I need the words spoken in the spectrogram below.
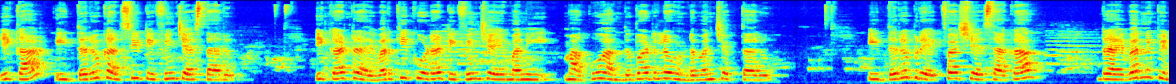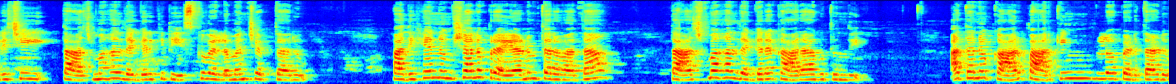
ఇక ఇద్దరూ కలిసి టిఫిన్ చేస్తారు. ఇక డ్రైవర్కి కూడా టిఫిన్ చేయమని మాకు అందుబాటులో ఉండమని చెప్తారు. ఇద్దరు బ్రేక్ఫాస్ట్ చేశాక డ్రైవర్ని పిలిచి తాజ్మహల్ దగ్గరికి తీసుకువెళ్ళమని చెప్తారు. పదిహేను నిమిషాల ప్రయాణం తర్వాత తాజ్మహల్ దగ్గర కార్ ఆగుతుంది. అతను కార్ పార్కింగ్లో పెడతాడు.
